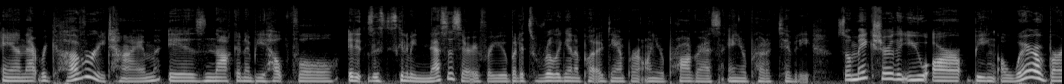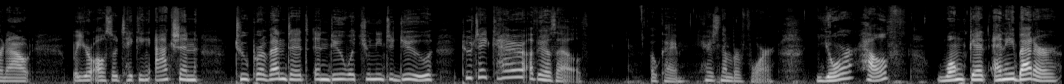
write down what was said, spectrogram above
and that recovery time is not going to be helpful it, it's going to be necessary for you but it's really going to put a damper on your progress and your productivity so make sure that you are being aware of burnout but you're also taking action to prevent it and do what you need to do to take care of yourself Okay, here's number four. Your health won't get any better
